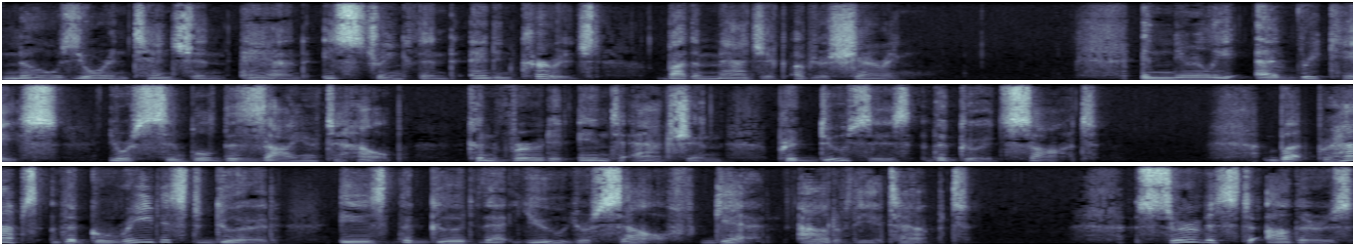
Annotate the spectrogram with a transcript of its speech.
knows your intention and is strengthened and encouraged by the magic of your sharing. In nearly every case, your simple desire to help, converted into action, produces the good sought. But perhaps the greatest good is the good that you yourself get out of the attempt. Service to others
